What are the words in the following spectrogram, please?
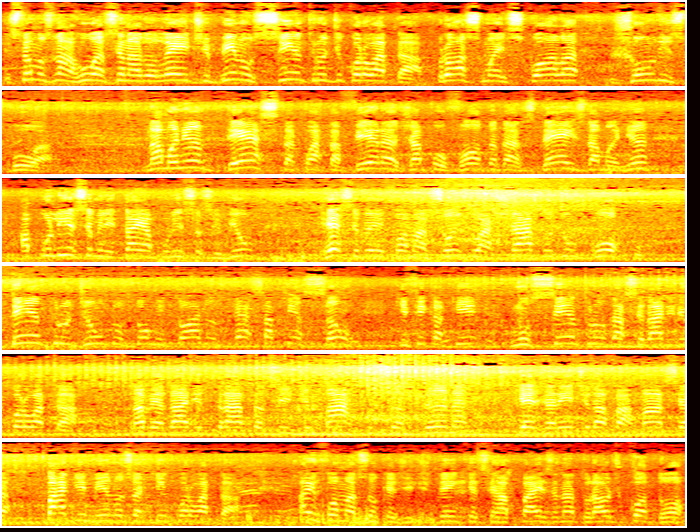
Estamos na rua Senador Leite, bem no centro de Coroatá, próximo à escola João Lisboa. Na manhã desta quarta-feira, já por volta das 10 da manhã, a Polícia Militar e a Polícia Civil receberam informações do achado de um corpo dentro de um dos dormitórios dessa pensão que fica aqui no centro da cidade de Coroatá. Na verdade, trata-se de Marcos Santana, que é gerente da farmácia Pague Menos aqui em Coroatá. A informação que a gente tem é que esse rapaz é natural de Codó.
